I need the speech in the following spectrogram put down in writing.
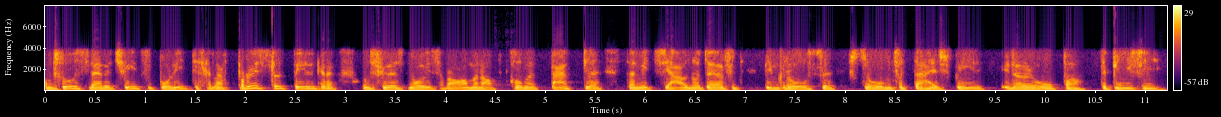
Am Schluss werden die Schweizer Politiker nach Brüssel pilgern und für ein neues Rahmenabkommen betteln, damit sie auch noch dürfen beim grossen Stromverteilspiel in Europa dabei sein.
